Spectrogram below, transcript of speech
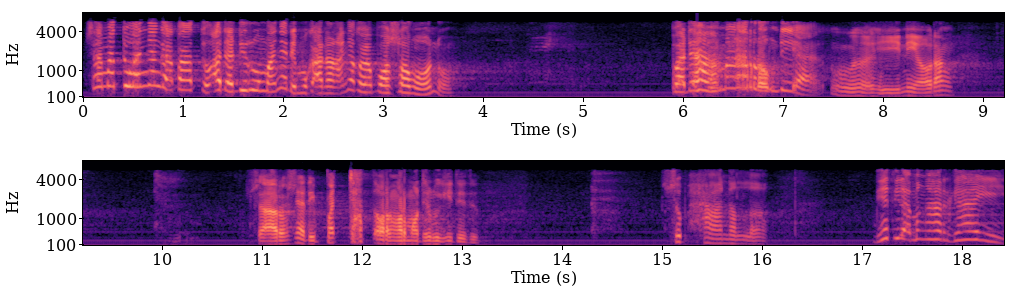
Sama Tuhannya nggak patuh. Ada di rumahnya, di muka anak-anaknya kayak poso ngono. Padahal marung dia. Wah, ini orang seharusnya dipecat orang-orang model begitu itu. Subhanallah. Dia tidak menghargai,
